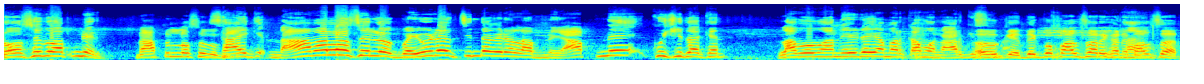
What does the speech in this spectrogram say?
লস হবে আপনার। না আপনার লস হইব সাইকেল না আমার লস লোক ভাই ওইটা চিন্তা করে লাভ নেই। আপনি খুশি থাকেন। লাভবান এটাই আমার কামনা আর কিছু ওকে দেখব পালসার এখানে হ্যাঁ। পালসার।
